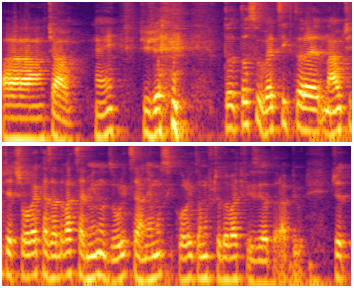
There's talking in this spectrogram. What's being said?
a čau. Hej? Čiže to, to sú veci, ktoré naučíte človeka za 20 minút z ulice a nemusí kvôli tomu študovať fyzioterapiu. Že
